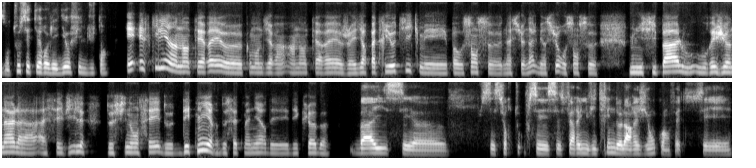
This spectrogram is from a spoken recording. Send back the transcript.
ils, ont tous été relégués au fil du temps. Et est-ce qu'il y a un intérêt, euh, comment dire, un, intérêt, j'allais dire patriotique, mais pas au sens euh, national, bien sûr, au sens municipal ou, régional à, ces villes, de financer, de détenir de cette manière des, des clubs? Bah, c'est c'est surtout c'est faire une vitrine de la région, quoi, en fait. C'est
